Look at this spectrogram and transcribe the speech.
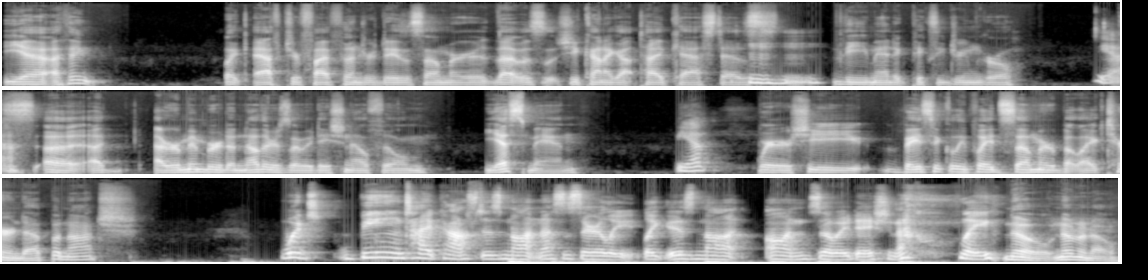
Yeah, I think like after 500 Days of Summer, that was she kind of got typecast as hmm the Manic Pixie Dream Girl. yeah Uh, I, I remembered another Zooey Deschanel film, Yes Man, yep where she basically played Summer but like turned up a notch. Which being typecast is not necessarily like is not on Zooey Deschanel. like No, no, no, no.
